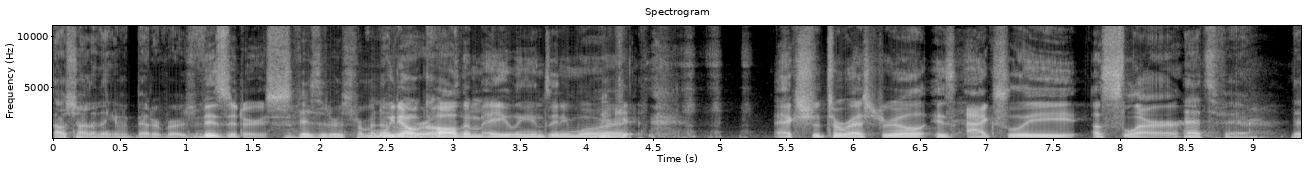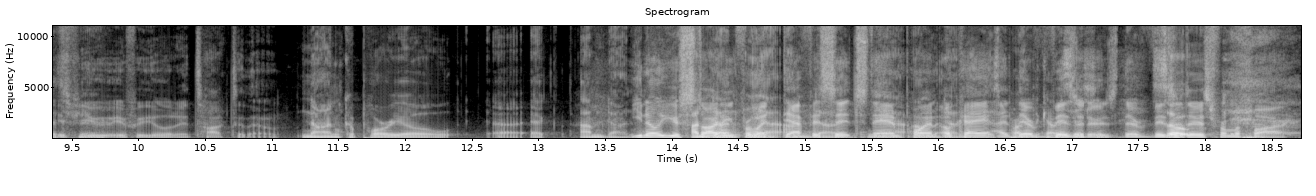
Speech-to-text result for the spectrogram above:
I was trying to think of a better version. Visitors. Visitors from another we don't world. call them aliens anymore. Extraterrestrial is actually a slur. That's fair. That's if fair. you if we were to talk to them, non corporeal. Uh, ec- I'm done. you know, you're starting from Yeah, a deficit standpoint. Yeah, okay, Uh, they're the visitors. They're So- visitors from afar.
